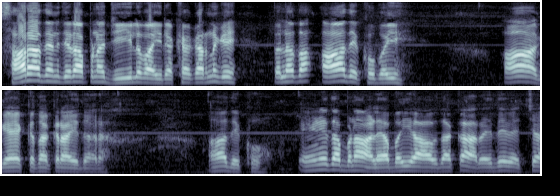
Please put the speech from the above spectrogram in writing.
ਸਾਰਾ ਦਿਨ ਜਿਹੜਾ ਆਪਣਾ ਜੀ ਲਵਾਈ ਰੱਖਿਆ ਕਰਨਗੇ। ਪਹਿਲਾਂ ਤਾਂ ਆਹ ਦੇਖੋ ਬਈ, ਆਹ ਆ ਗਿਆ ਇੱਕ ਤਾਂ ਕਿਰਾਏਦਾਰ। ਆਹ ਦੇਖੋ, ਇਹਨੇ ਤਾਂ ਬਣਾ ਲਿਆ ਬਈ ਆਪਦਾ ਘਰ ਇਹਦੇ ਵਿੱਚ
